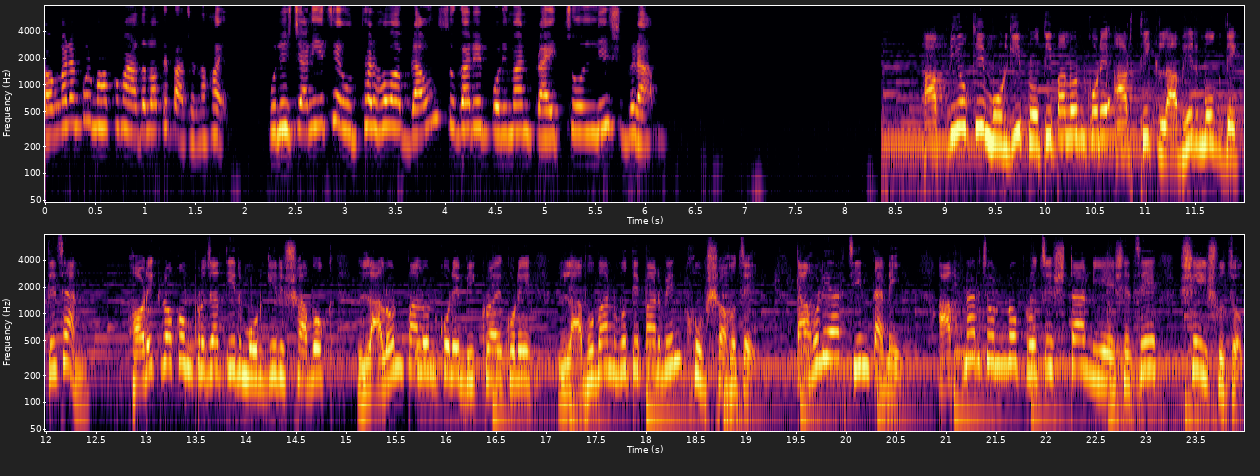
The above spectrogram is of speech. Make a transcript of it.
গঙ্গারামপুর মহকুমা আদালতে পাঠানো হয়। পুলিশ জানিয়েছে, উদ্ধার হওয়া ব্রাউন সুগারের পরিমাণ প্রায় চল্লিশ গ্রাম। আপনিও কি মুরগি প্রতিপালন করে আর্থিক লাভের মুখ দেখতে চান? হরেক রকম প্রজাতির মুরগির শাবক লালন পালন করে বিক্রয় করে লাভবান হতে পারবেন খুব সহজেই। তাহলে আর চিন্তা নেই, আপনার জন্য প্রচেষ্টা নিয়ে এসেছে সেই সুযোগ।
